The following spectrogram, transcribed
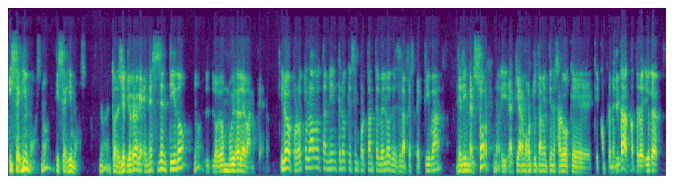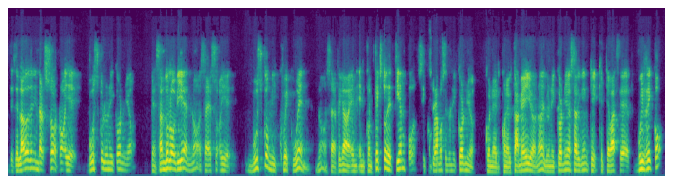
y seguimos, ¿no? Y seguimos. ¿no? Entonces, yo, yo, creo que en ese sentido ¿no? lo veo muy relevante. Y luego, por otro lado, también creo que es importante verlo desde la perspectiva del inversor. ¿no? Y aquí a lo mejor tú también tienes algo que, que complementar, sí. ¿no? pero yo creo que desde el lado del inversor, ¿no? oye, busco el unicornio, pensándolo bien, ¿no? O sea, eso, oye, busco mi quick win, ¿no? O sea, fíjate, en, en, contexto de tiempo, si compramos sí. el unicornio con el, con el camello, ¿no? El unicornio es alguien que, que, te va a hacer muy rico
